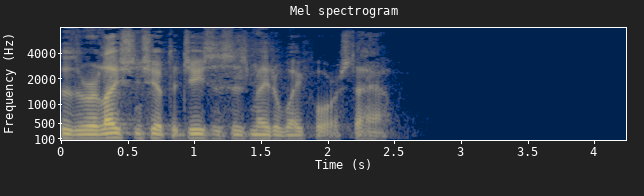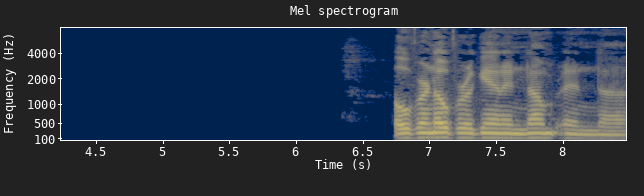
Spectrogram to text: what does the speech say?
through the relationship that Jesus has made a way for us to have. Over and over again in, number, in uh,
